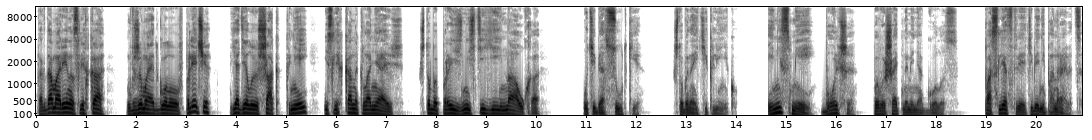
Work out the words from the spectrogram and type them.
Когда Марина слегка вжимает голову в плечи, я делаю шаг к ней и слегка наклоняюсь, чтобы произнести ей на ухо «У тебя сутки, чтобы найти клинику. И не смей больше повышать на меня голос. Последствия тебе не понравятся.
